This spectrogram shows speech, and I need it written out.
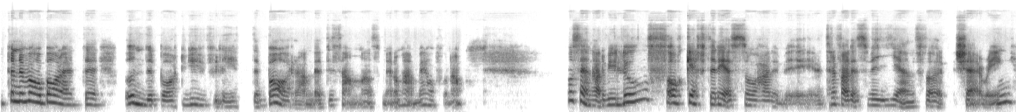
Utan det var bara ett äh, underbart ljuvligt barande tillsammans med de här människorna. Och sen hade vi lunch och efter det så hade vi, träffades vi igen för sharing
